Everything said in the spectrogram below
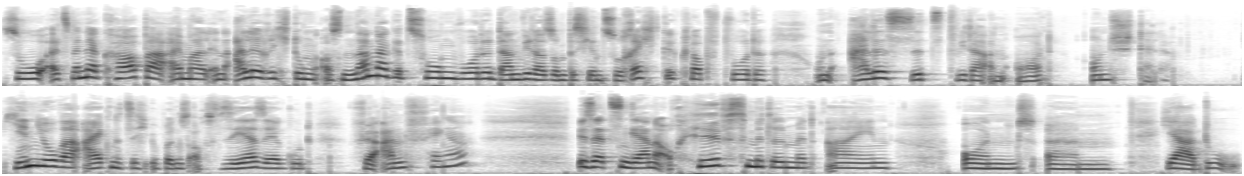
so als wenn der Körper einmal in alle Richtungen auseinandergezogen wurde, dann wieder so ein bisschen zurechtgeklopft wurde und alles sitzt wieder an Ort und Stelle. Yin-Yoga eignet sich übrigens auch sehr, sehr gut für Anfänger. Wir setzen gerne auch Hilfsmittel mit ein und ähm, ja, du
